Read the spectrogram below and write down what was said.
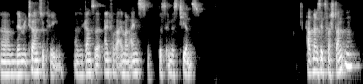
ähm, den Return zu kriegen. Also ganz einfache einmal eins des Investierens. Hat man das jetzt verstanden?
